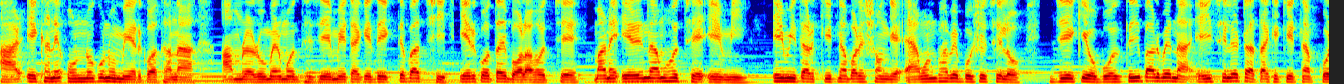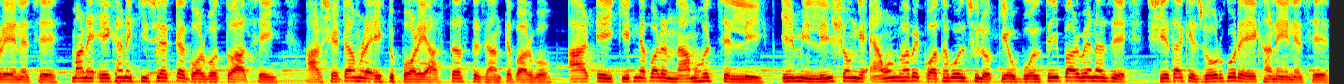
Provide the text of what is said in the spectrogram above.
আর এখানে অন্য কোনো মেয়ের কথা না। আমরা রুমের মধ্যে যে মেয়েটাকে দেখতে পাচ্ছি, এর কথাই বলা হচ্ছে। মানে এর নাম হচ্ছে এমি। এমি তার কিডন্যাপারের সঙ্গে এমনভাবে বসেছিল যে কেউ বলতেই পারবে না এই ছেলেটা তাকে কিডন্যাপ করে এনেছে। মানে এখানে কিছু একটা গর্বত্ব আছেই, আর সেটা আমরা একটু পরে আস্তে আস্তে জানতে পারব। আর এই কিডন্যাপারের নাম হচ্ছে লি। এমি লির সঙ্গে এমনভাবে কথা বলছিল, কেউ বলতেই পারবে না যে সে তাকে জোর করে এখানে এনেছে।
